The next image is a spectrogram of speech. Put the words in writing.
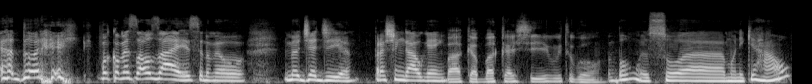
Adorei! Vou começar a usar esse no meu, no meu dia a dia, pra xingar alguém. Baca, abacaxi, muito bom. Bom, eu sou a Monique Hall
